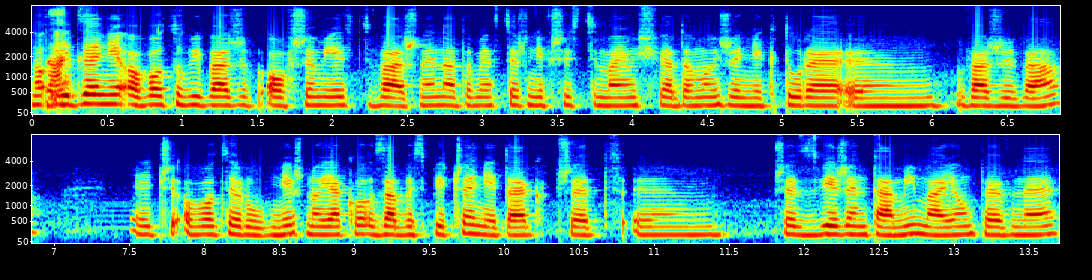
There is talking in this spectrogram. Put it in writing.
No, Tak. Jedzenie owoców i warzyw owszem jest ważne, natomiast też nie wszyscy mają świadomość, że niektóre ym, warzywa y, czy owoce również, no jako zabezpieczenie tak przed, ym, przed zwierzętami mają pewne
